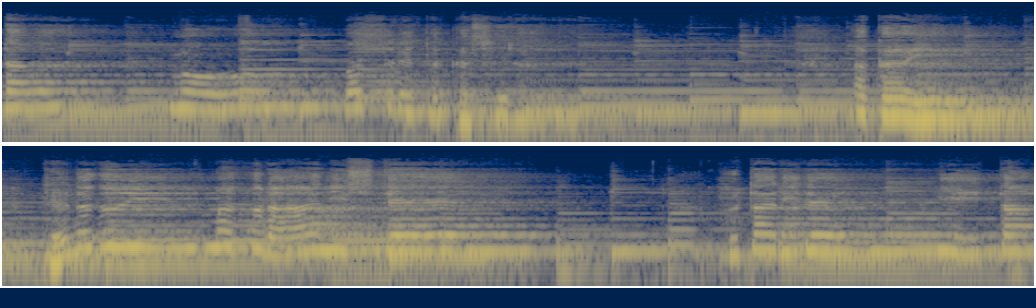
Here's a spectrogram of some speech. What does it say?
たはもう忘れたかしら。赤い手ぬぐいマフラーにして二人で引いた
